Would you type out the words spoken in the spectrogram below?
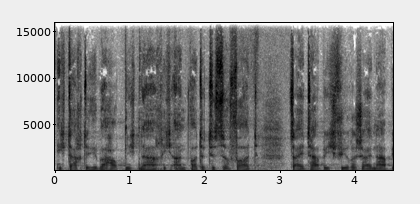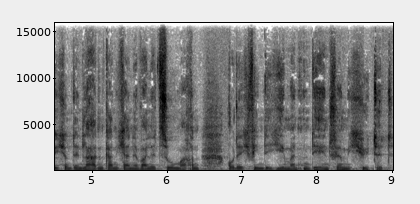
Ich dachte überhaupt nicht nach, ich antwortete sofort, Zeit habe ich, Führerschein habe ich und den Laden kann ich eine Weile zumachen oder ich finde jemanden, der ihn für mich hütet.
